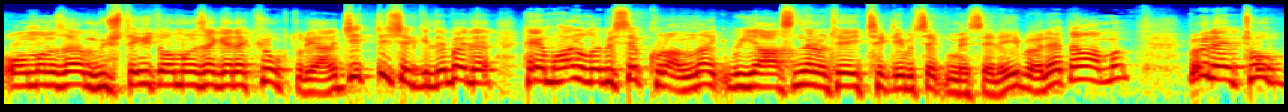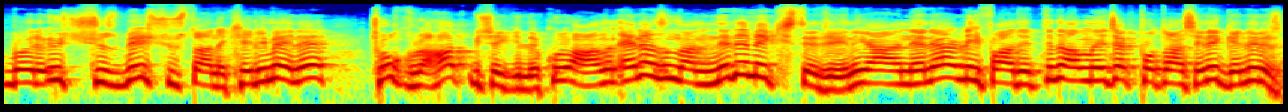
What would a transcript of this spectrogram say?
olmanıza, müştehit olmanıza gerek yoktur. Yani ciddi şekilde böyle hemhal olabilsek Kur'an'la Yasin'den öteye çekebilsek meseleyi böyle tamam mı? Böyle çok böyle 300-500 tane kelimeyle çok rahat bir şekilde Kur'an'ın en azından ne demek istediğini ya nelerle ifade ettiğini anlayacak potansiyele geliriz.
